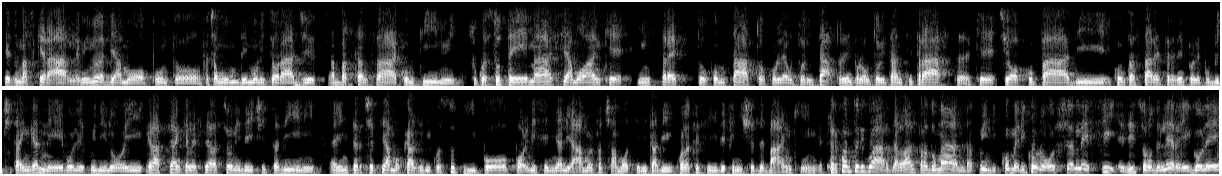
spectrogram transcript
e smascherarle. Quindi noi abbiamo appunto, facciamo dei monitoraggi abbastanza continui su questo tema, siamo anche in stretto contatto con le autorità, per esempio l'autorità antitrust che si occupa di contrastare per esempio le pubblicità ingannevoli e quindi noi grazie anche alle segnalazioni dei cittadini eh, intercettiamo casi di questo tipo, poi li segnaliamo e facciamo attività di quella che si definisce debunking. Per quanto riguarda l'altra domanda, quindi come riconoscerle, sì, esistono delle regole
